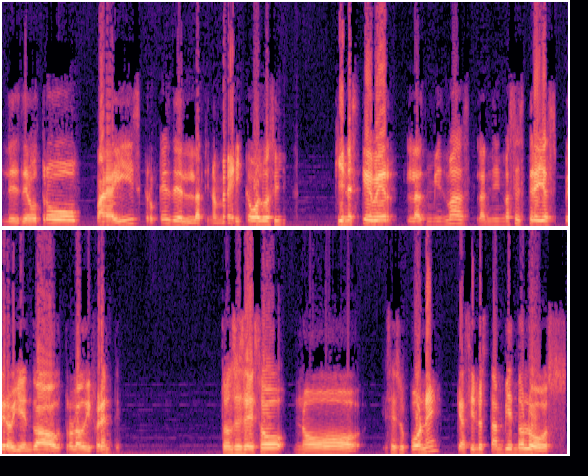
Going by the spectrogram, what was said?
desde otro país, creo que es de Latinoamérica o algo así, tienes que ver las mismas, las mismas estrellas, pero yendo a otro lado diferente. Entonces eso no, se supone que así lo están viendo los,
